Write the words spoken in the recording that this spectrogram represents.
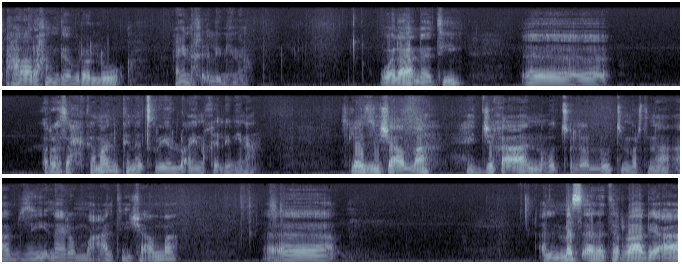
ጠሃራ ክንገብረሉ ኣይንኽእልን ኢና ወላ ነቲ ረሳሕ ከማን ክነፅርየሉ ኣይንኽእልን ኢና ስለዚ እንሻ ኣላህ ሕጂ ከዓ እንቕፅለሉ ትምህርትና ኣብዚ ናይ ሎም መዓልቲ እንሻ ኣላህ المسألة الرابعة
